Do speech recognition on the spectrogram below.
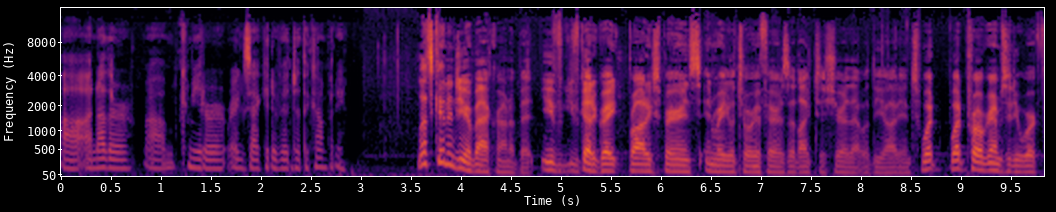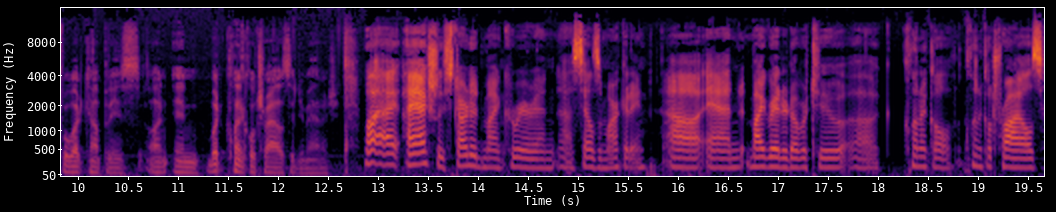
uh, another um, commuter executive into the company. Let's get into your background a bit. You've, you've got a great broad experience in regulatory affairs. I'd like to share that with the audience. What, what programs did you work for? What companies? On, in what clinical trials did you manage? Well, I, I actually started my career in uh, sales and marketing uh, and migrated over to uh, clinical clinical trials.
